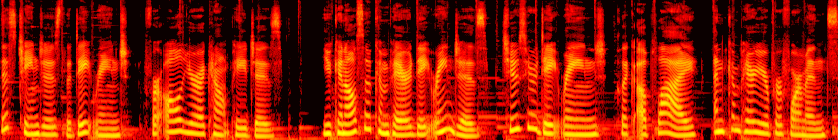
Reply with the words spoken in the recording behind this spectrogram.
This changes the date range for all your account pages. You can also compare date ranges. Choose your date range, click Apply, and compare your performance.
